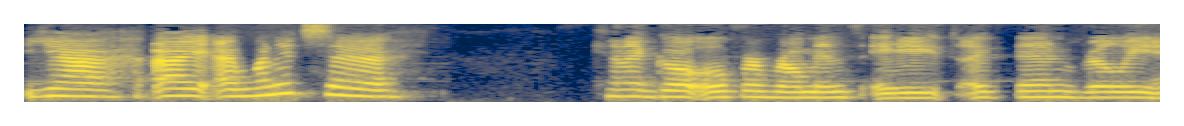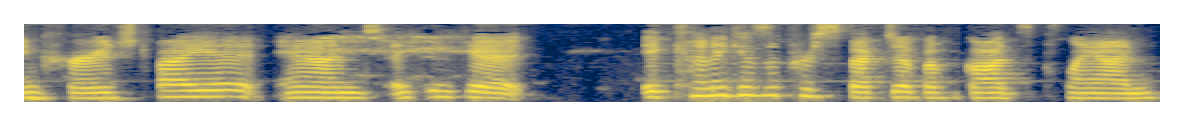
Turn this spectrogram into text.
yeah i i wanted to kind of go over Romans 8. I've been really encouraged by it, and I think it it kind of gives a perspective of God's plan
